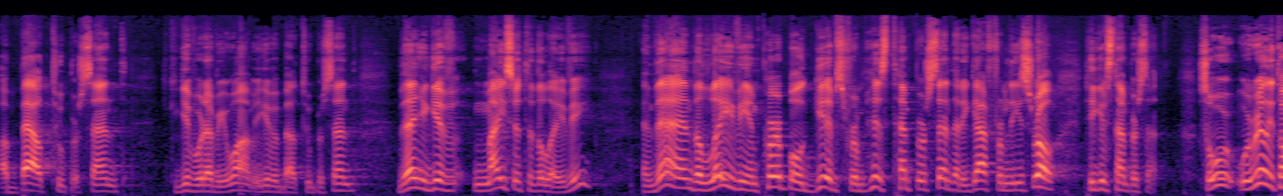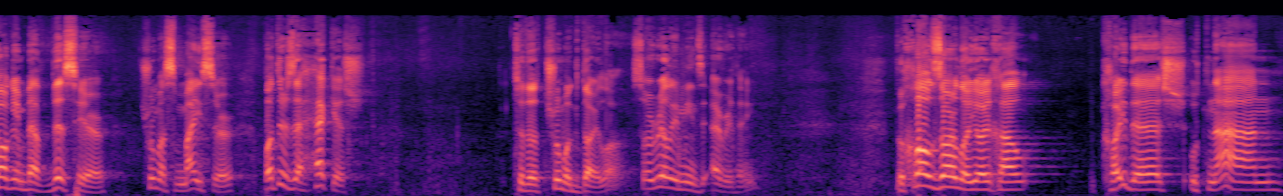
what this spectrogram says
about two percent. You can give whatever you want. You give about two percent. Then you give meiser to the Levi. And then the Levi in purple gives from his 10% that he got from the Israel, he gives 10%. So we're, we're really talking about this here, Trumas Meiser, but there's a Hekesh to the Truma Gdoila, so it really means everything. V'chol zar lo yoichal kodesh utnan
